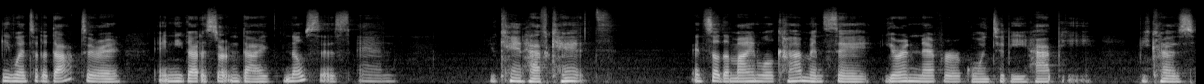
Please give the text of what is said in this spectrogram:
you went to the doctor and, and you got a certain diagnosis and you can't have kids. And so the mind will come and say, You're never going to be happy because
